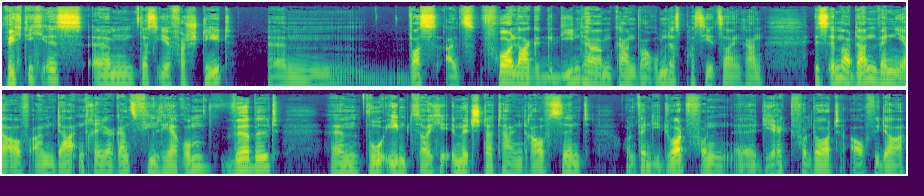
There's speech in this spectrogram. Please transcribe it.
Wichtig ist, ähm, dass ihr versteht, ähm, was als Vorlage gedient haben kann, warum das passiert sein kann, ist immer dann, wenn ihr auf einem Datenträger ganz viel herumwirbelt, ähm, wo eben solche Image-Dateien drauf sind und wenn die dort von äh, direkt von dort auch wieder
